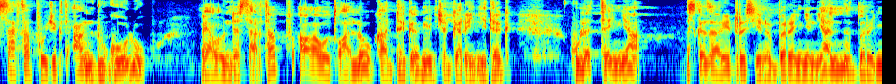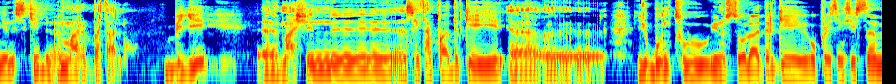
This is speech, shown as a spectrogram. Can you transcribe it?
startup project አንዱ ጎሉ ያው እንደ startup አወጣዋለሁ። ካደገ ምን ቸገረኝ ይደግ። ሁለተኛ እስከ ዛሬ ድረስ የነበረኝን ያልነበረኝን skill እማርበታለሁ ብዬ machine setup አድርጌ Ubuntu install አድርጌ operating system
